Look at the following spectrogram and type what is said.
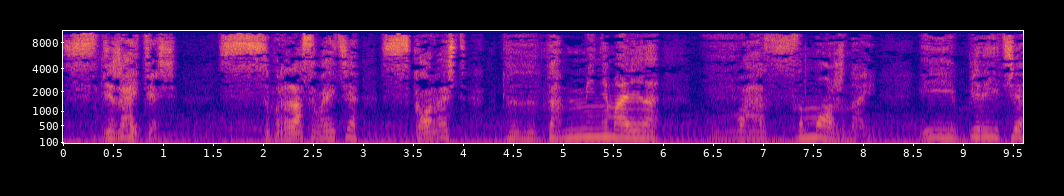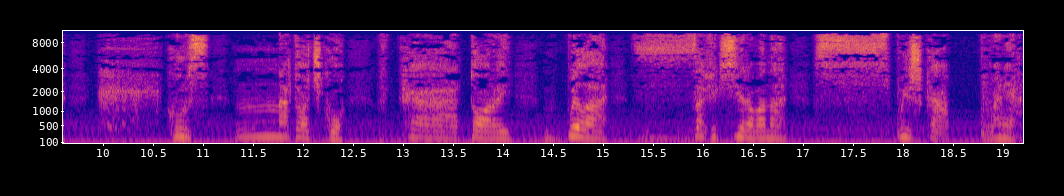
Снижайтесь! Сбрасывайте скорость до минимально возможной и берите курс на точку, в которой была зафиксирована вспышка помех.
